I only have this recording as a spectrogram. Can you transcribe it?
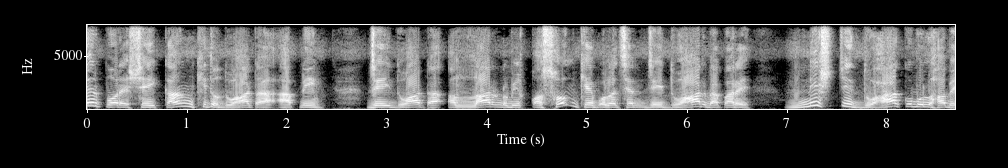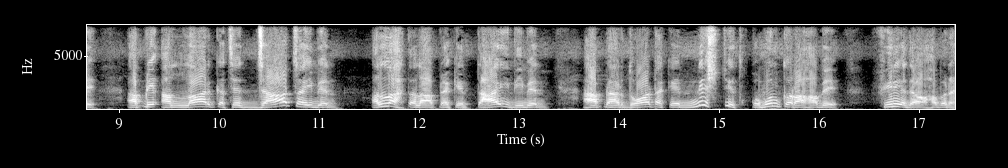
এরপরে সেই কাঙ্ক্ষিত দোয়াটা আপনি যেই দোয়াটা আল্লাহর নবী কসম খেয়ে বলেছেন, যেই দোয়ার ব্যাপারে নিশ্চিত দোয়া কবুল হবে, আপনি আল্লাহর কাছে যা চাইবেন, আল্লাহ তালা আপনাকে তাই দিবেন। আপনার দোয়াটাকে নিশ্চিত কবুল করা হবে, ফিরিয়ে দেওয়া হবে না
